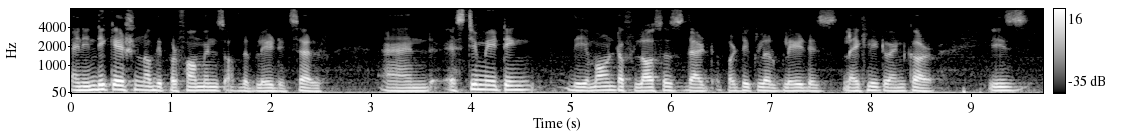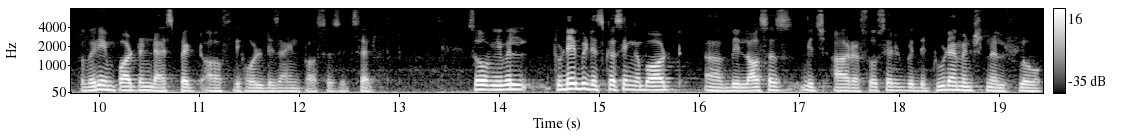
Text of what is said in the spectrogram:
an indication of the performance of the blade itself and estimating the amount of losses that a particular blade is likely to incur is a very important aspect of the whole design process itself. So, we will today be discussing about uh, the losses which are associated with the two dimensional flow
